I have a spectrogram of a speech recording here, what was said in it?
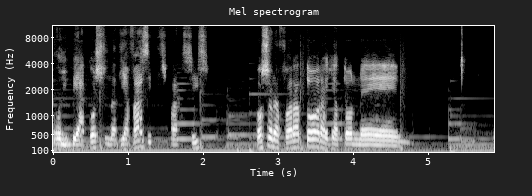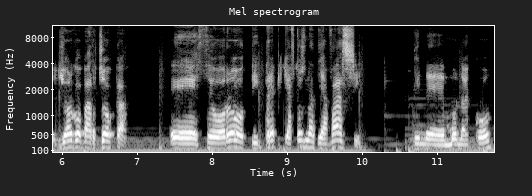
Ο Ολυμπιακός να διαβάζει τις φάσεις. Όσον αφορά τώρα για τον ε, Γιώργο Μπαρτζόκα, ε, θεωρώ ότι πρέπει και αυτός να διαβάσει την ε, Μονακό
